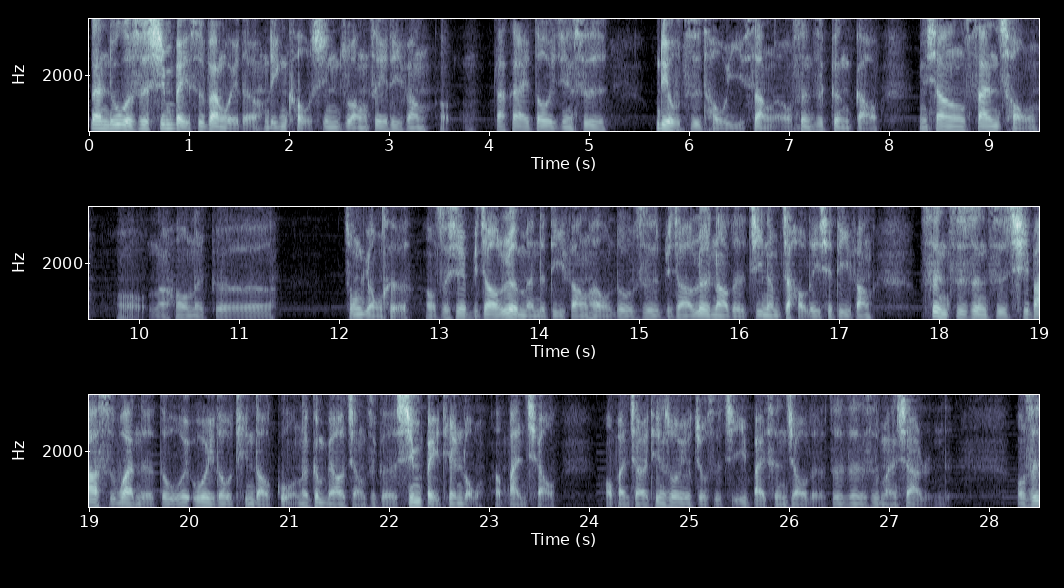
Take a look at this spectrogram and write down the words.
但如果是新北市范围的林口、新庄这些地方哦，大概都已经是六字头以上了，甚至更高。你像三重哦，然后那个中永和哦，这些比较热门的地方哈，都是比较热闹的、机能比较好的一些地方，甚至甚至七八十万的都我我也都有听到过。那更不要讲这个新北天龙啊，板桥哦，板桥听说有九十几、一百成交的，这真的是蛮吓人的。哦，这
